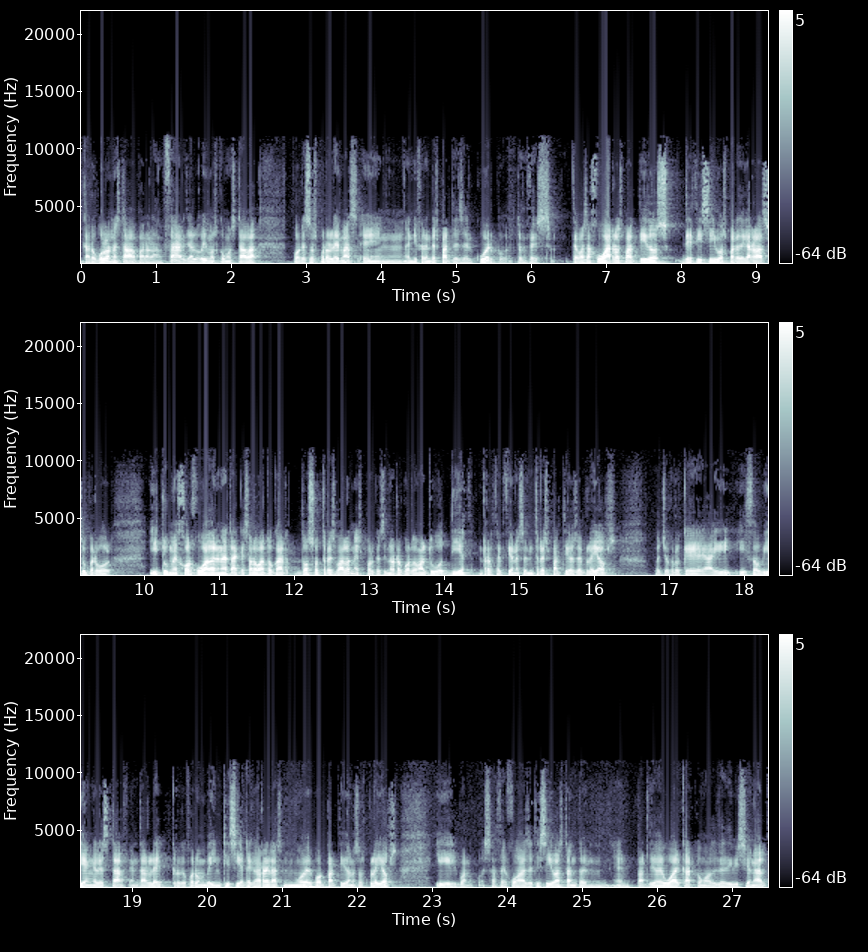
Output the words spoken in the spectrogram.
Garoppolo no estaba para lanzar, ya lo vimos cómo estaba por esos problemas en, diferentes partes del cuerpo. Entonces, te vas a jugar los partidos decisivos para llegar a la Super Bowl y tu mejor jugador en ataque solo va a tocar dos o tres balones, porque si no recuerdo mal tuvo 10 recepciones en tres partidos de playoffs. Pues yo creo que ahí hizo bien el staff en darle, creo que fueron 27 carreras, 9 por partido en esos playoffs, y bueno, pues hacer jugadas decisivas tanto en, en partido de wildcard como el de divisional,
